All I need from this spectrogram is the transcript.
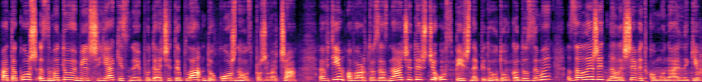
а також з метою більш якісної подачі тепла до кожного споживача. Втім, варто зазначити, що успішна підготовка до зими залежить не лише від комунальників,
